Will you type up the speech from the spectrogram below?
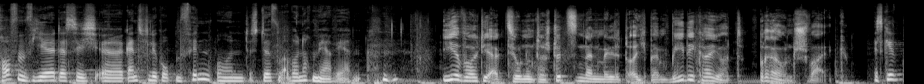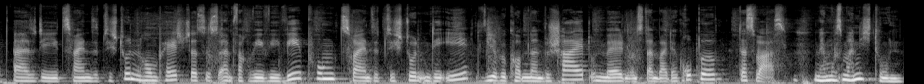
hoffen wir, dass sich äh, ganz viele Gruppen finden und es dürfen aber noch mehr werden. Ihr wollt die Aktion unterstützen, dann meldet euch beim BDKJ Braunschweig. Es gibt also die 72-Stunden-Homepage, das ist einfach www.72stunden.de. Wir bekommen dann Bescheid und melden uns dann bei der Gruppe. Das war's. Mehr muss man nicht tun.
